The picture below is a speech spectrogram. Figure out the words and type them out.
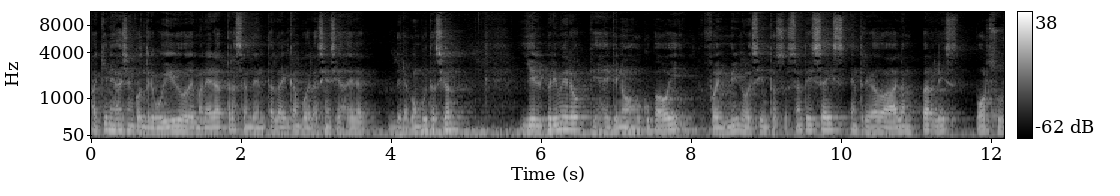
a quienes hayan contribuido de manera trascendental al campo de las ciencias de la, computación y el primero, que es el que nos ocupa hoy, fue en 1966 entregado a Alan Perlis por su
